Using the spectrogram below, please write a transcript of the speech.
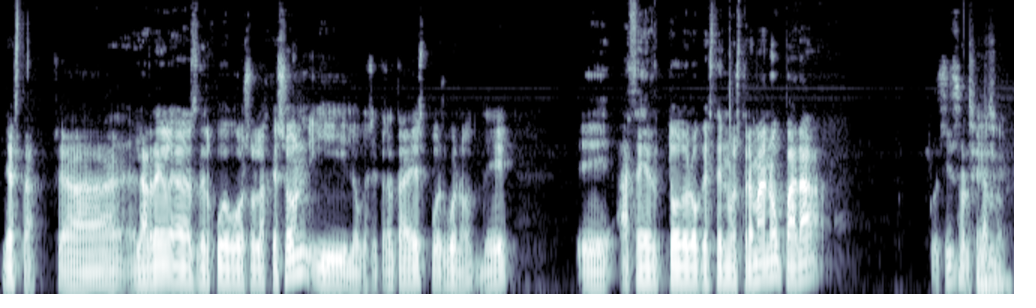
ya está. O sea, las reglas del juego son las que son y lo que se trata es, pues bueno, de eh, hacer todo lo que esté en nuestra mano para pues ir sorteando. Sí, sí.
